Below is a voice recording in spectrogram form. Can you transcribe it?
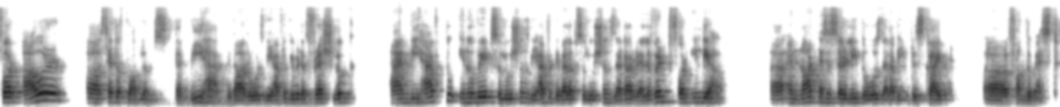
for our uh, set of problems that we have with our roads. We have to give it a fresh look and we have to innovate solutions. We have to develop solutions that are relevant for India uh, and not necessarily those that are being prescribed from the West.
